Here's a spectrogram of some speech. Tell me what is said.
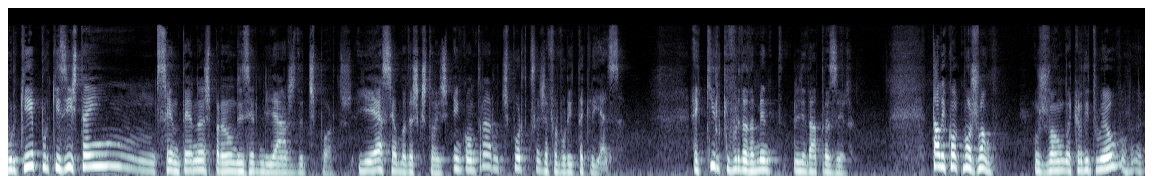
Porquê? Porque existem centenas, para não dizer milhares, de desportos. E essa é uma das questões. Encontrar o desporto que seja favorito da criança. Aquilo que verdadeiramente lhe dá prazer. Tal e qual como o João. O João, acredito eu,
